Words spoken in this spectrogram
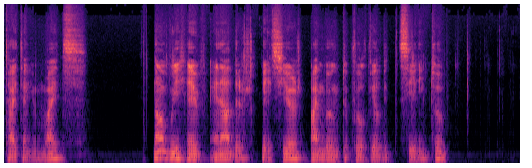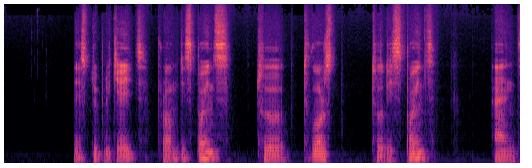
Titanium white now we have another base here. I'm going to fulfill with ceiling too. Let's duplicate from these points to towards to this point and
